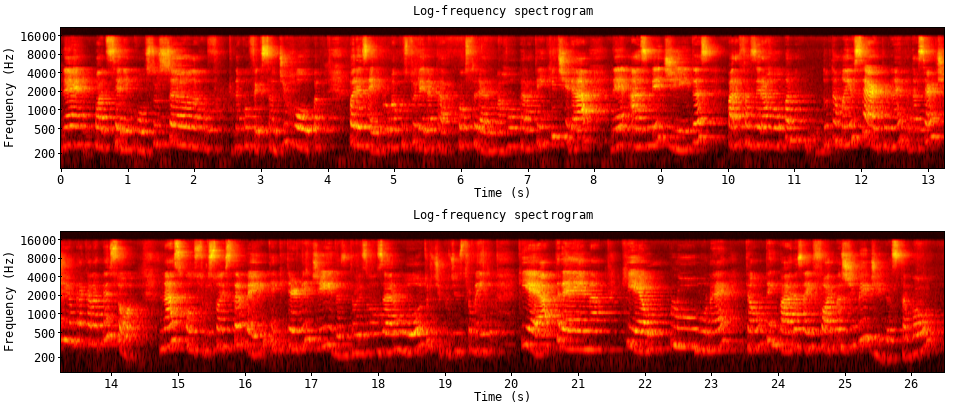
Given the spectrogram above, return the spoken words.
Né? Pode ser em construção, na, na confecção de roupa. Por exemplo, uma costureira está costurando uma roupa, ela tem que tirar né, as medidas para fazer a roupa do tamanho certo, né? Para dar certinho para aquela pessoa. Nas construções também tem que ter medidas, então eles vão usar um outro tipo de instrumento que é a trena, que é o plumo, né? Então tem várias aí formas de medidas, tá bom?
